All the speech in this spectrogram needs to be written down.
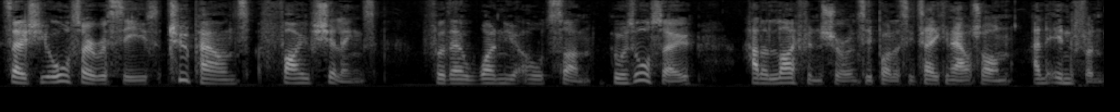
So she also receives two pounds five shillings for their one-year-old son, who has also had a life insurance policy taken out on an infant.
